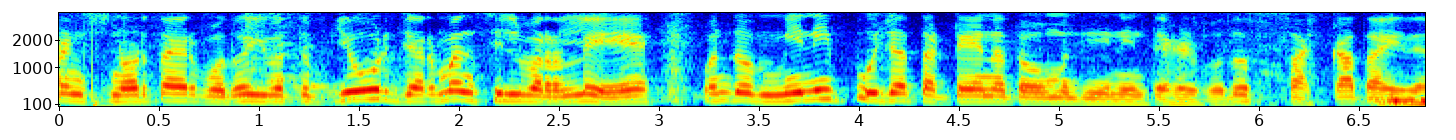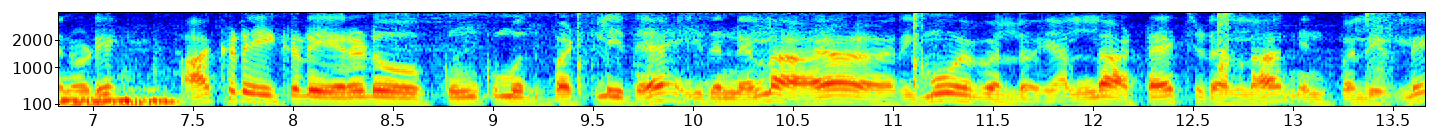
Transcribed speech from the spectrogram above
ಫ್ರೆಂಡ್ಸ್ ನೋಡ್ತಾ ಇರ್ಬೋದು. ಇವತ್ತು ಪ್ಯೂರ್ ಜರ್ಮನ್ ಸಿಲ್ವರ್ ಅಲ್ಲಿ ಒಂದು ಮಿನಿ ಪೂಜಾ ತಟ್ಟೆಯನ್ನು ತಗೊಂಬಂದಿದ್ದೀನಿ ಅಂತ ಹೇಳ್ಬೋದು. ಇದೆ ನೋಡಿ. ಆ ಕಡೆ ಈ ಕಡೆ ಎರಡು ಕುಂಕುಮದ ಬಟ್ಲಿದೆ. ಇದನ್ನೆಲ್ಲ ರಿಮೂವೇಬಲ್ ಎಲ್ಲ ಅಟ್ಯಾಚ್ಡ್ ಅಲ್ಲ ನೆನಪಲ್ಲಿರಲಿ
